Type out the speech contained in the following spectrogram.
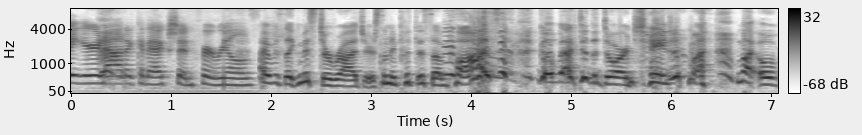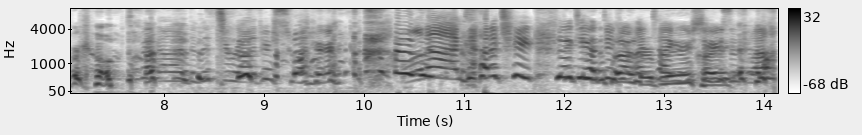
figured out a connection for reals. I was like, Mr. Rogers, let me put this on pause, go back to the door and change my, my overcoat. Oh my god, the Mr. Rogers sweater. Hold on, gotta change. Did you, had to did put you on her untie your blue shoes as well?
